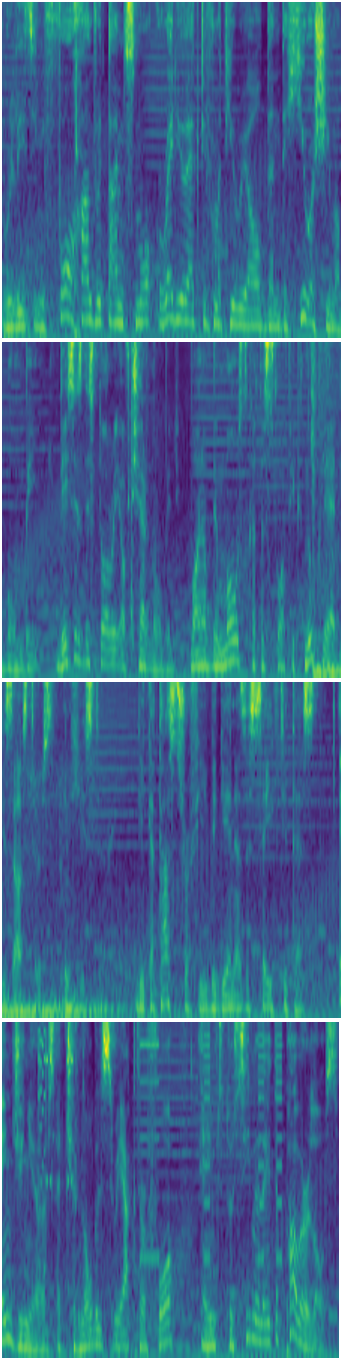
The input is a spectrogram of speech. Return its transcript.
releasing 400 times more radioactive material than the Hiroshima bombing. This is the story of Chernobyl, one of the most catastrophic nuclear disasters in history. The catastrophe began as a safety test. Engineers at Chernobyl's reactor 4 aimed to simulate a power loss,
